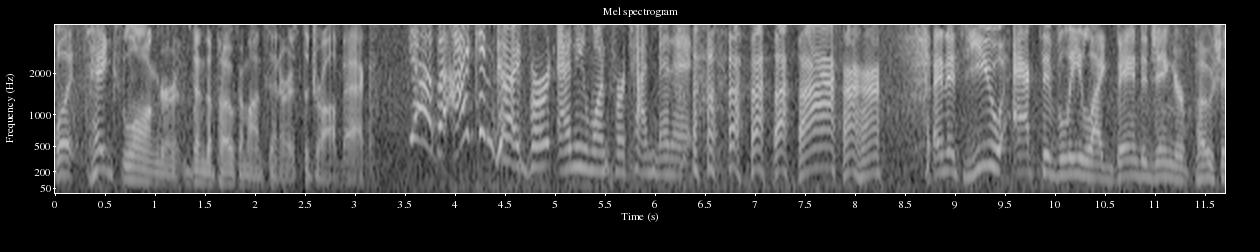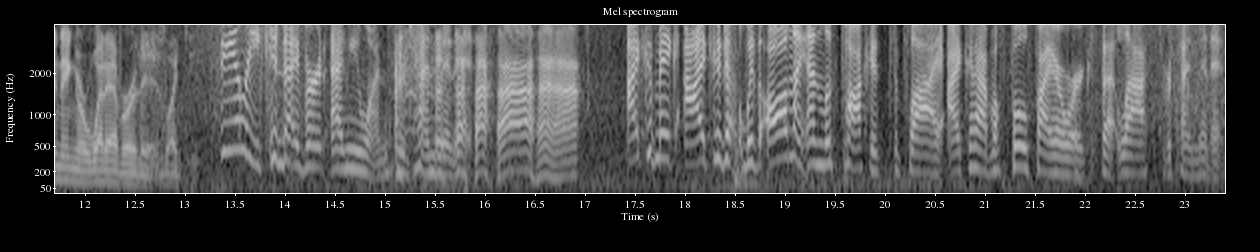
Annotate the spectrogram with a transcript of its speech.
Well, it takes longer than the Pokemon Center is the drawback. Yeah, but I can divert anyone for ten minutes. and it's you actively like bandaging or potioning or whatever it is. Like, Sealy can divert anyone for ten minutes. I could make, I could, with all my endless pocket supply, I could have a full fireworks that lasts for 10 minutes.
